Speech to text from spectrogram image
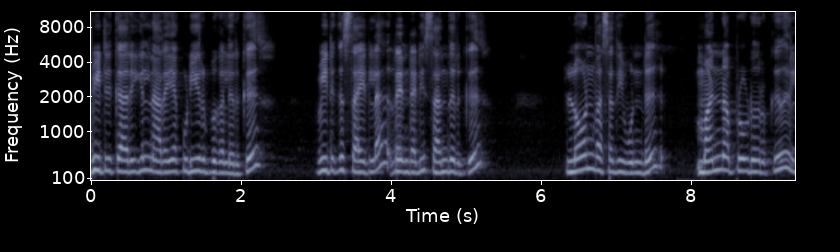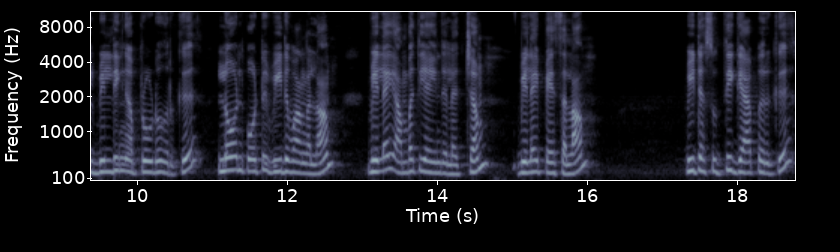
வீட்டுக்கு அருகில் நிறைய குடியிருப்புகள் இருக்குது வீட்டுக்கு சைடில் ரெண்டு அடி சந்து இருக்குது லோன் வசதி உண்டு. மண் அப்ரூவ்டும் இருக்குது பில்டிங் அப்ரூவ்டும் இருக்குது லோன் போட்டு வீடு வாங்கலாம். விலை ஐம்பத்தி ஐந்து லட்சம். விலை பேசலாம். வீட்டை சுற்றி கேப் இருக்குது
